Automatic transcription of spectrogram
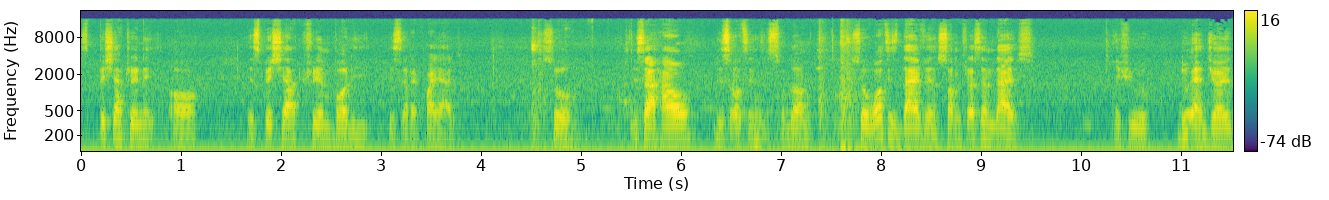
special training or a special trained body is required so these are how this whole thing is done. So what is diving? Some interesting dives. If you do enjoy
